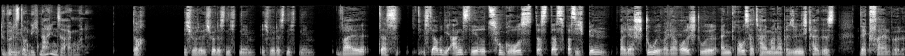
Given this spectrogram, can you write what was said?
Du würdest mhm. doch nicht Nein sagen, oder? Doch. Ich würde, ich würde es nicht nehmen. Ich würde es nicht nehmen. Weil das, ich glaube, die Angst wäre zu groß, dass das, was ich bin, weil der Stuhl, weil der Rollstuhl ein großer Teil meiner Persönlichkeit ist, wegfallen würde.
